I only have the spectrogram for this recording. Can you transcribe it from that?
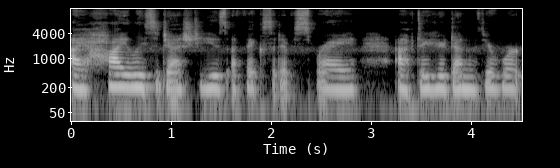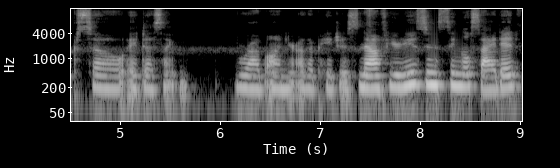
I highly suggest you use a fixative spray after you're done with your work so it doesn't rub on your other pages. Now, if you're using single-sided,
